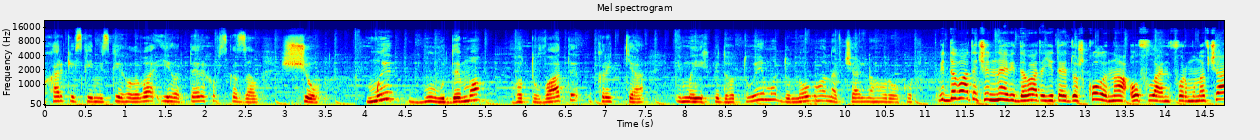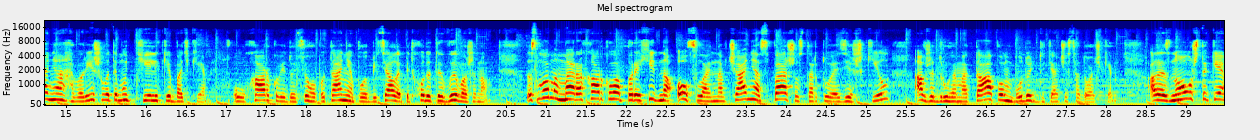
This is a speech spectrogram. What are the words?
харківський міський голова Ігор Терехов сказав, що ми будемо готувати укриття, і ми їх підготуємо до нового навчального року. Віддавати чи не віддавати дітей до школи на офлайн форму навчання вирішуватимуть тільки батьки. У Харкові до цього питання пообіцяли підходити виважено. За словами мера Харкова, перехід на офлайн навчання спершу стартує зі шкіл, а вже другим етапом будуть дитячі садочки. Але знову ж таки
